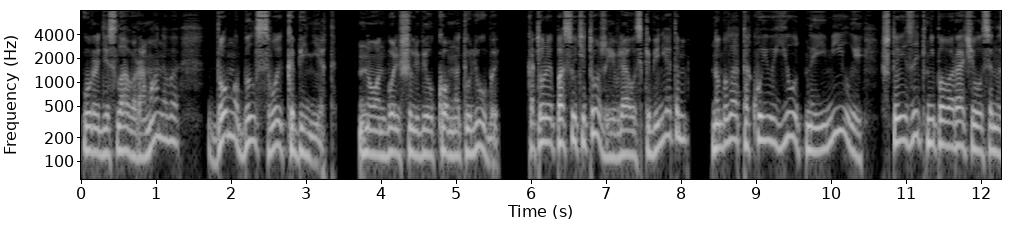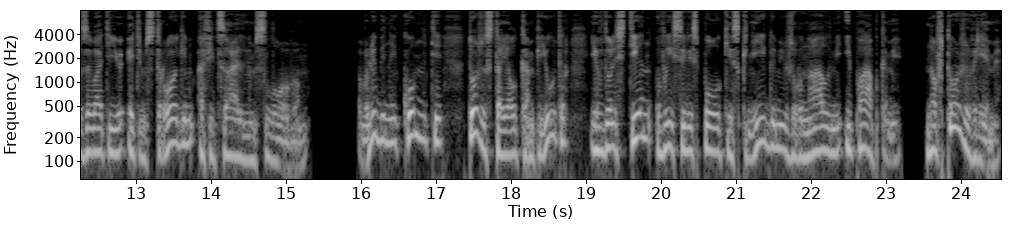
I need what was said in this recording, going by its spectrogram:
у Радислава Романова дома был свой кабинет, но он больше любил комнату Любы, которая, по сути, тоже являлась кабинетом, но была такой уютной и милой, что язык не поворачивался называть ее этим строгим официальным словом. В Любиной комнате тоже стоял компьютер, и вдоль стен высились полки с книгами, журналами и папками. Но в то же время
